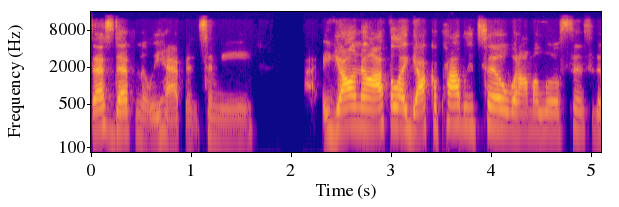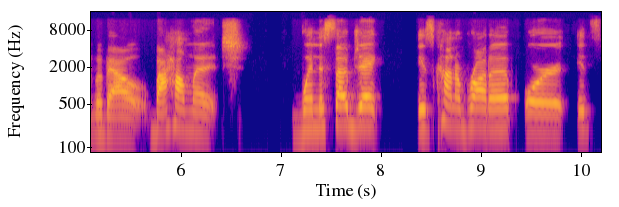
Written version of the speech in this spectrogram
that's definitely happened to me. Y'all know, I feel like y'all could probably tell what I'm a little sensitive about by how much when the subject is kind of brought up or it's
